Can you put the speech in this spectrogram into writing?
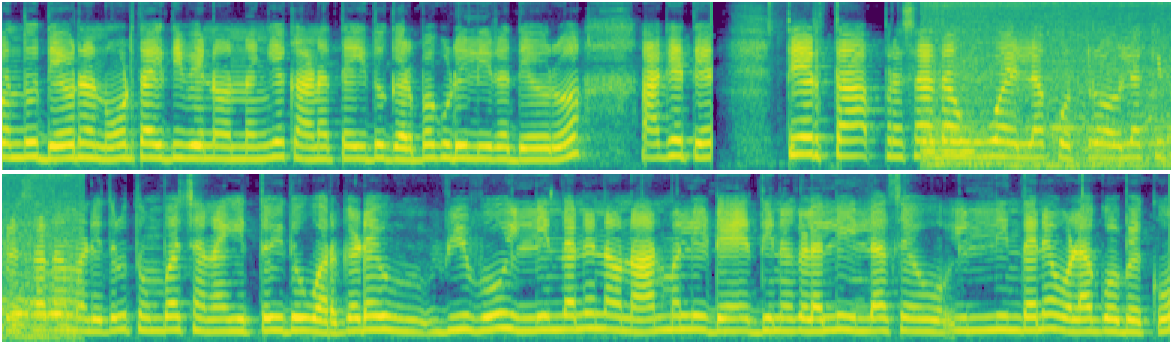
ಬಂದು ದೇವ್ರನ್ನ ನೋಡ್ತಾ ಇದ್ದೀವೇನೋ ಅನ್ನಂಗೆ ಕಾಣುತ್ತೆ. ಇದು ಗರ್ಭಗುಡಿಲಿರೋ ದೇವರು. ಹಾಗೆ ತೇ, ತೀರ್ಥ, ಪ್ರಸಾದ, ಹೂವು ಎಲ್ಲ ಕೊಟ್ಟರು. ಅವಲಕ್ಕಿ ಪ್ರಸಾದ ಮಾಡಿದರು. ತುಂಬ ಚೆನ್ನಾಗಿತ್ತು. ಇದು ಹೊರ್ಗಡೆ ವ್ಯೂ ಇಲ್ಲಿಂದನೇ ನಾವು ನಾರ್ಮಲಿ ಡೇ, ದಿನಗಳಲ್ಲಿ ಇಲ್ಲ ಸೇವು ಇಲ್ಲಿಂದನೇ ಒಳಗೋಗ್ಬೇಕು.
